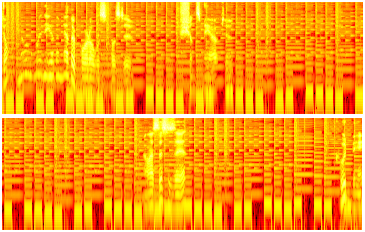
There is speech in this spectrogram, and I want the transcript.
Don't know where the other nether portal was supposed to shunts me out to. Unless this is it. Could be.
